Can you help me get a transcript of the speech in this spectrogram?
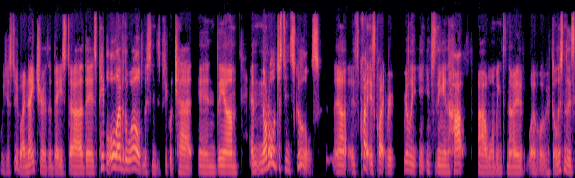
we just do by nature of the beast. Uh, there's people all over the world listening to this particular chat, and the um, and not all just in schools. Uh, it's quite it's quite re- really interesting and heart uh, warming to know we have to listen to this,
